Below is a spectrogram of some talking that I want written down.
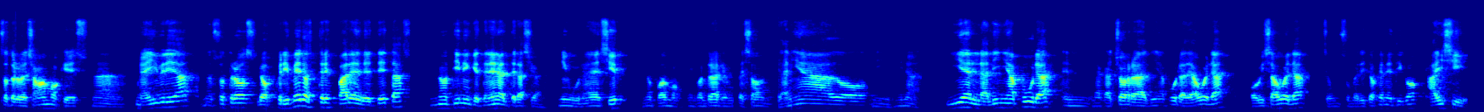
nosotros le llamamos que es una, una híbrida, nosotros los primeros tres pares de tetas no tienen que tener alteraciones, ninguna. Es decir, no podemos encontrar un pezón dañado ni, nada. Y en la línea pura, en la cachorra línea pura de abuela o bisabuela, según su mérito genético, ahí sí,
